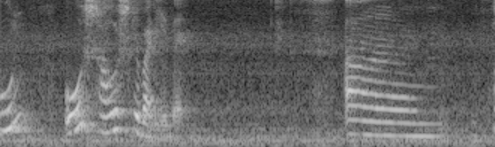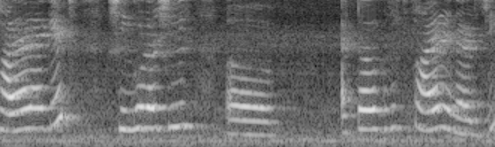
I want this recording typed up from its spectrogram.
গুণ ও সাহসকে বাড়িয়ে দেয়। ফায়ার অ্যাগেট সিংহ রাশির একটা যে ফায়ার এনার্জি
